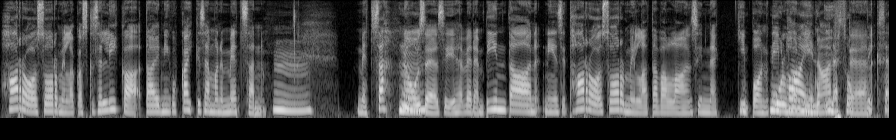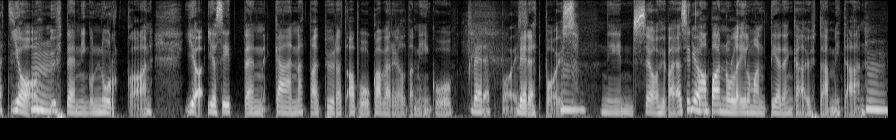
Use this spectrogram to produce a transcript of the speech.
haroo sormilla, koska se lika tai niinku kaikki semmoinen metsän Mm. metsä nousee siihen veden pintaan, niin sitten haroo sormilla tavallaan sinne kipon Niin kulhon niinku ne yhteen, suppikset. Joo, Mm. yhteen niinku nurkkaan. Ja, ja sitten käännät tai pyydät apua kaverilta niinku Vedet pois. vedet pois. Mm. Niin se on hyvä. Ja sitten vaan pannulle ilman tietenkään yhtään mitään Mm.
